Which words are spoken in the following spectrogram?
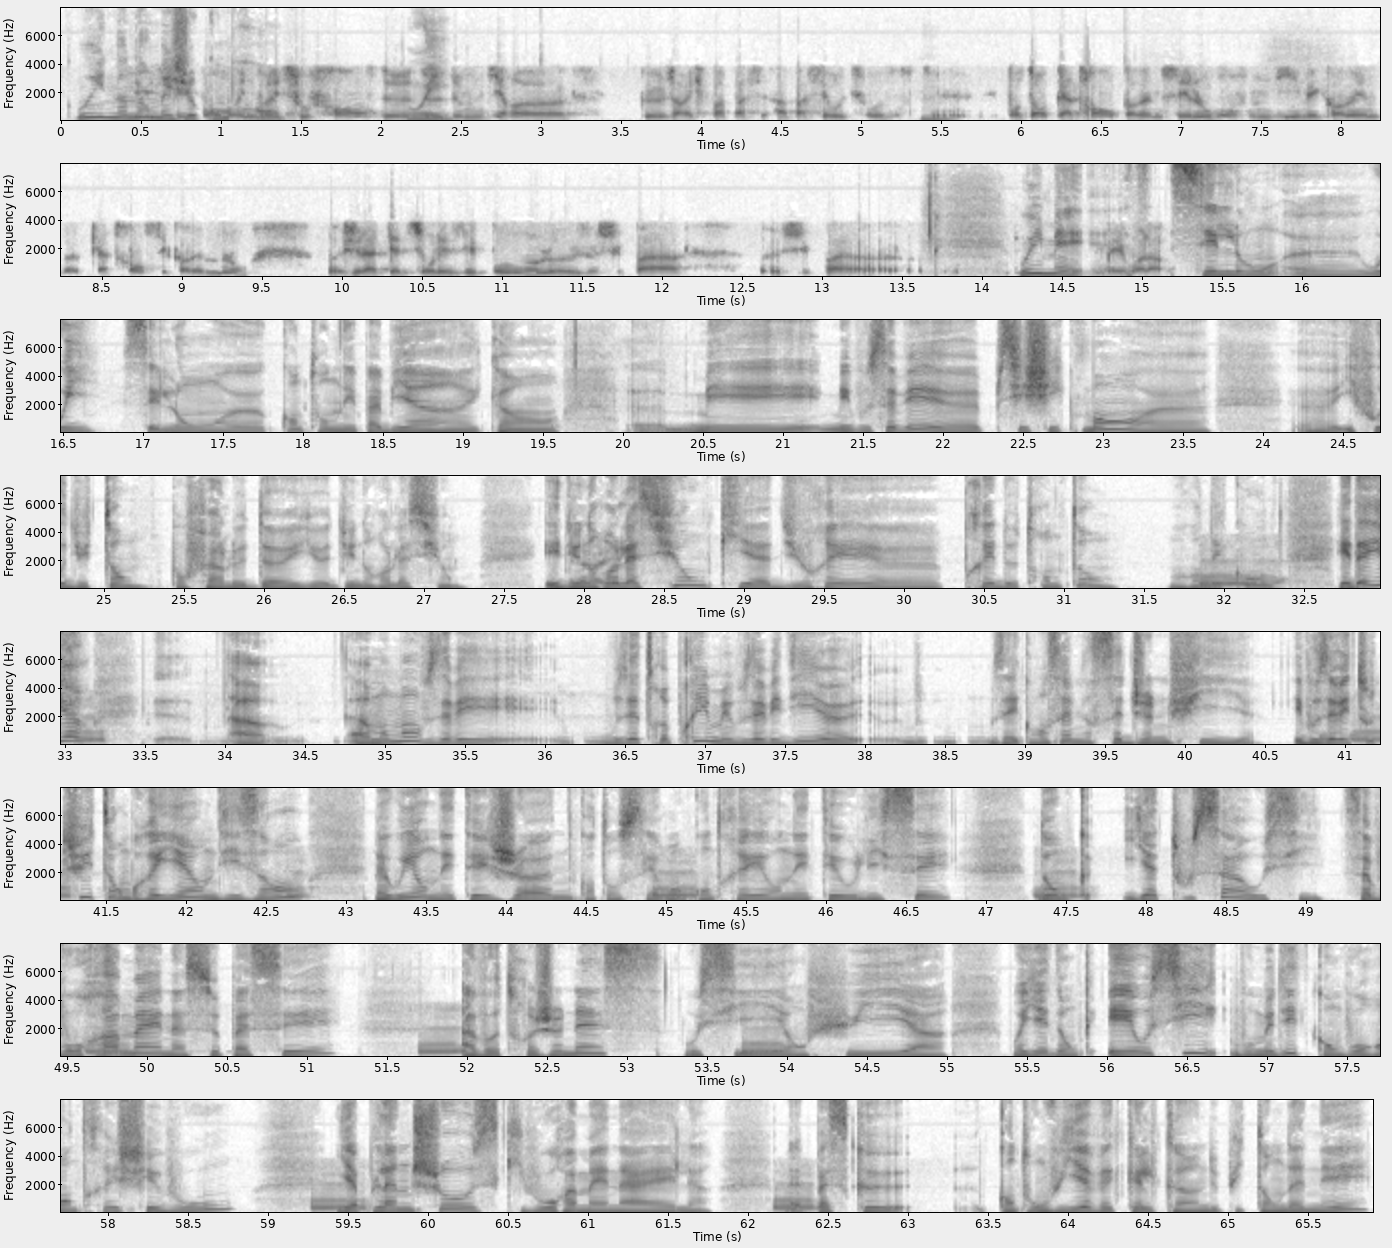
Oui, non, non, mais je pour moi une comprends. vraie souffrance de, de- Oui. de me dire euh, que j'arrive pas à passer, à passer à autre chose. Mm. C'est- Pourtant, 4 ans, quand même, c'est long. Je me dis, mais quand même, 4 ans, c'est quand même long. Euh, J'ai la tête sur les épaules, euh, je suis pas. euh, Je suis pas. Oui, mais, Mais voilà. c'est long. oui, c'est long euh, quand on n'est pas bien. Et quand, euh, mais, mais vous savez, euh, psychiquement, euh, euh, il faut du temps pour faire le deuil d'une relation. Et d'une Ouais. relation qui a duré euh, près de 30 ans. Vous vous rendez Mmh. compte? Et d'ailleurs, Mmh. euh, à, à un moment, vous avez, vous êtes repris, mais vous avez dit, euh, vous avez commencé à venir cette jeune fille, et vous avez tout de Mhm. suite embrayé en disant, Mhm. ben oui, on était jeunes quand on s'est Mhm. rencontrés, on était au lycée, donc il y a tout ça aussi. Ça vous ramène à ce passé, à votre jeunesse aussi, enfuie. À... voyez donc, et aussi, vous me dites quand vous rentrez chez vous, il y a plein de choses qui vous ramènent à elle. Parce que quand on vit avec quelqu'un depuis tant d'années,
